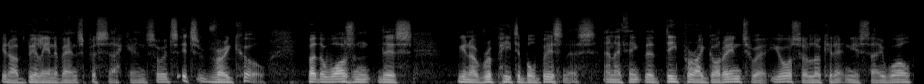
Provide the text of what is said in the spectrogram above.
you know, a billion events per second. So it's, it's very cool. But there wasn't this you know, repeatable business. And I think the deeper I got into it, you also look at it and you say, well,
